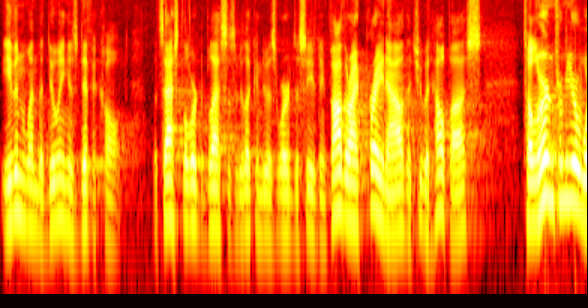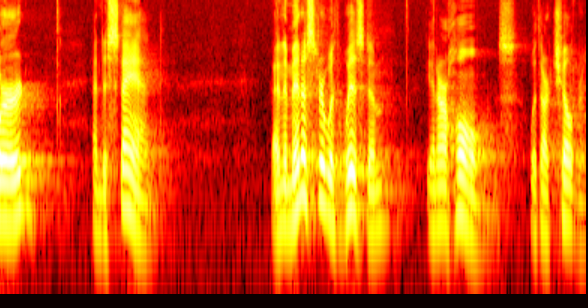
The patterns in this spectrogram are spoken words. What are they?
even when the doing is difficult. Let's ask the Lord to bless us as we look into His Word this evening. Father, I pray now that you would help us to learn from your Word and to stand and to minister with wisdom in our homes, with our children.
